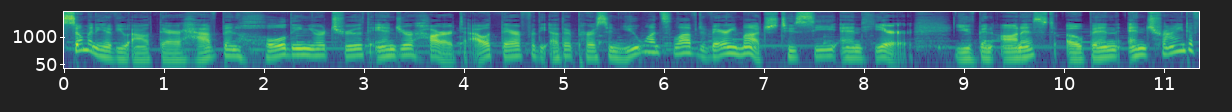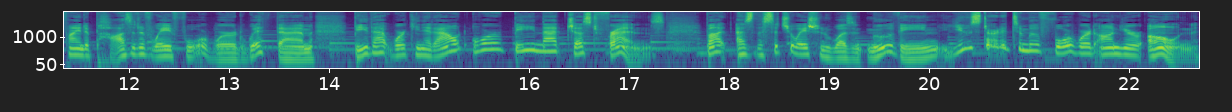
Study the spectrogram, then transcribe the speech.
So many of you out there have been holding your truth and your heart out there for the other person you once loved very much to see and hear. You've been honest, open, and trying to find a positive way forward with them, be that working it out or being that just friends. But as the situation wasn't moving, you started to move forward on your own.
